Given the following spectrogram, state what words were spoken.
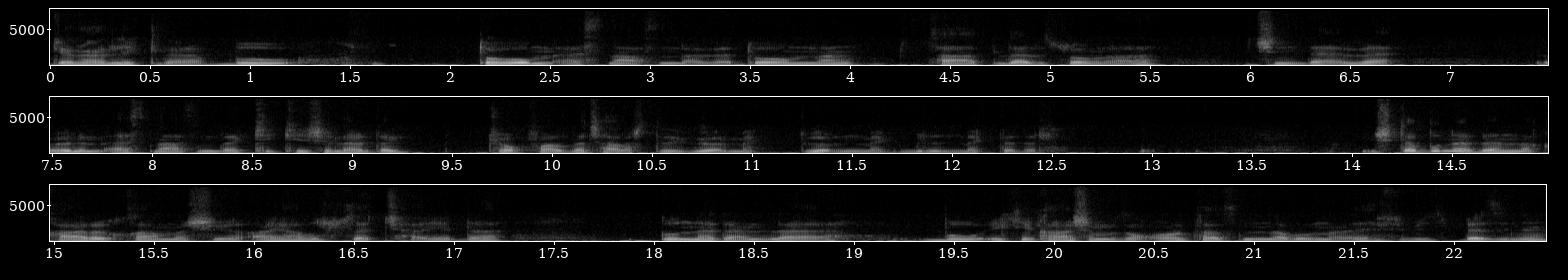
genellikle bu doğum esnasında ve doğumdan saatler sonra içinde ve ölüm esnasındaki kişilerde çok fazla çalıştığı görmek, görünmek, bilinmektedir. İşte bu nedenle karı kamışı Ayahuasca çayı da bu nedenle bu iki karşımızın ortasında bulunan efiz bezini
